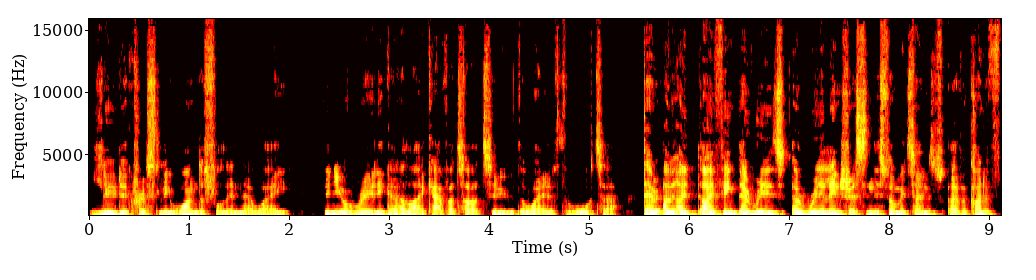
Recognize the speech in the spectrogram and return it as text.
ludicrously wonderful in their way, then you're really going to like Avatar 2, The Way of the Water there, I, I, think there is a real interest in this film in terms of a kind of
